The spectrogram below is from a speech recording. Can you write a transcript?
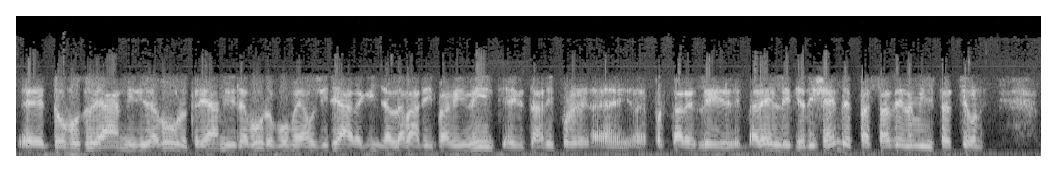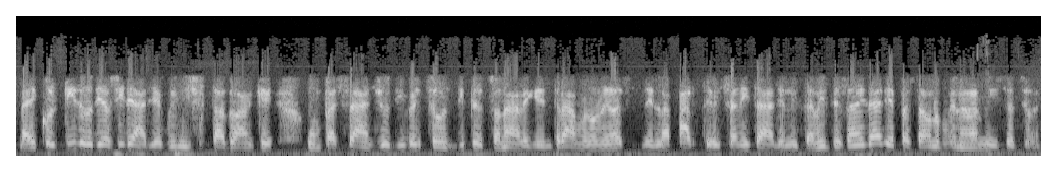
Eh, dopo due anni di lavoro, tre anni di lavoro come ausiliare, quindi a lavare i pavimenti, a aiutare eh, a portare le, le barelle e via dicendo, è passata in amministrazione. Ma è col titolo di ausiliaria, quindi c'è stato anche un passaggio di, perso- di personale che entravano nella, nella parte sanitaria, nettamente sanitaria, e passavano poi nell'amministrazione.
